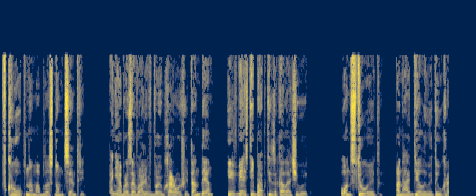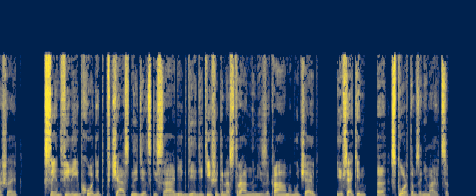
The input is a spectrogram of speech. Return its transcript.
в крупном областном центре. Они образовали вдвоем хороший тандем и вместе бабки заколачивают. Он строит, она отделывает и украшает. Сын Филипп ходит в частный детский садик, где детишек иностранным языкам обучают и всяким э, спортом занимаются.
